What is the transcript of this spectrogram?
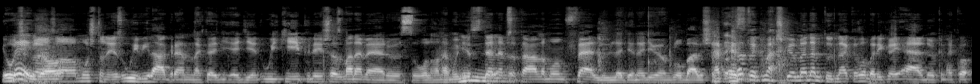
Jó, csak Megy ez a- a mostani az új világrendnek egy, egy ilyen új kiépülés, az már nem erről szól, hanem hogy minden nemzetállamon felül legyen egy olyan globális. Hát ez- ez... Tehát másképpen nem tudnák az amerikai elnöknek a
